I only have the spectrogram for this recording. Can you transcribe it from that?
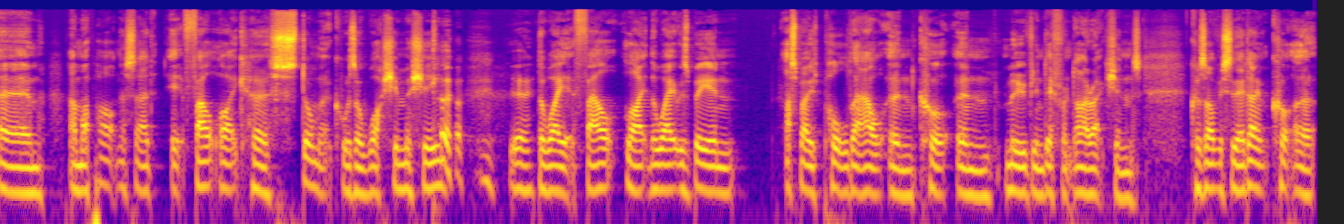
um, and my partner said it felt like her stomach was a washing machine. yeah. the way it felt, like the way it was being, I suppose, pulled out and cut and moved in different directions. Because obviously they don't cut a,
